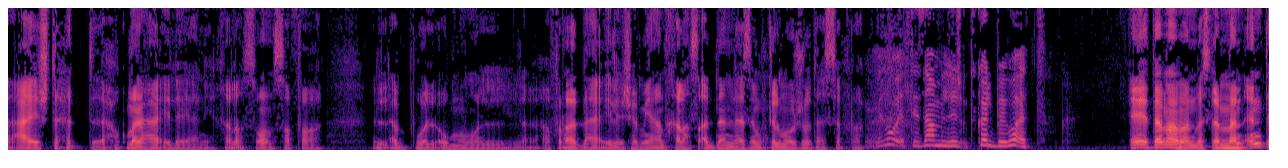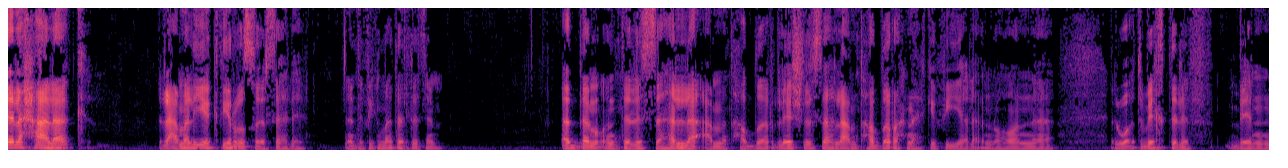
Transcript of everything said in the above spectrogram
عايش تحت حكم العائلة يعني. خلص هون صفى الأب والأم والأفراد العائلة جميعا خلص اذن لازم الكل موجود على السفرة. هو التزام الكل بوقت. إيه تماما. بس لما أنت لحالك العملية كتير بتصير سهلة. أنت فيك ما تلتزم. أذن وأنت لسه هلأ عم تحضر. ليش لسه هلأ عم تحضر؟ رح نحكي فيها لأنه هون الوقت بيختلف بين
